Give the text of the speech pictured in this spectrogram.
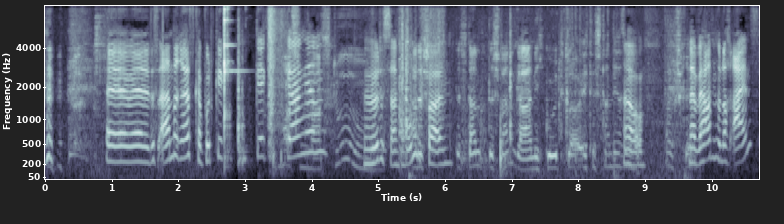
äh, weil das andere ist kaputt ge gegangen. Was du? Ja, das ist einfach umgefallen. Das stand, das stand gar nicht gut, glaube ich. Das stand ja so. Oh. Na, wir hatten nur noch eins.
